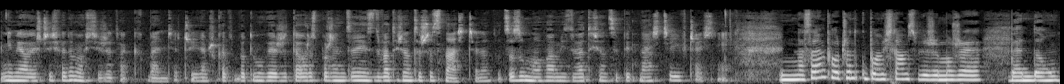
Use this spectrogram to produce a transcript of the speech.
nie miały jeszcze świadomości, że tak będzie. Czyli na przykład, bo tu mówię, że to rozporządzenie jest z 2016, no to co z umowami z 2015 i wcześniej? Na samym początku pomyślałam sobie, że może będą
